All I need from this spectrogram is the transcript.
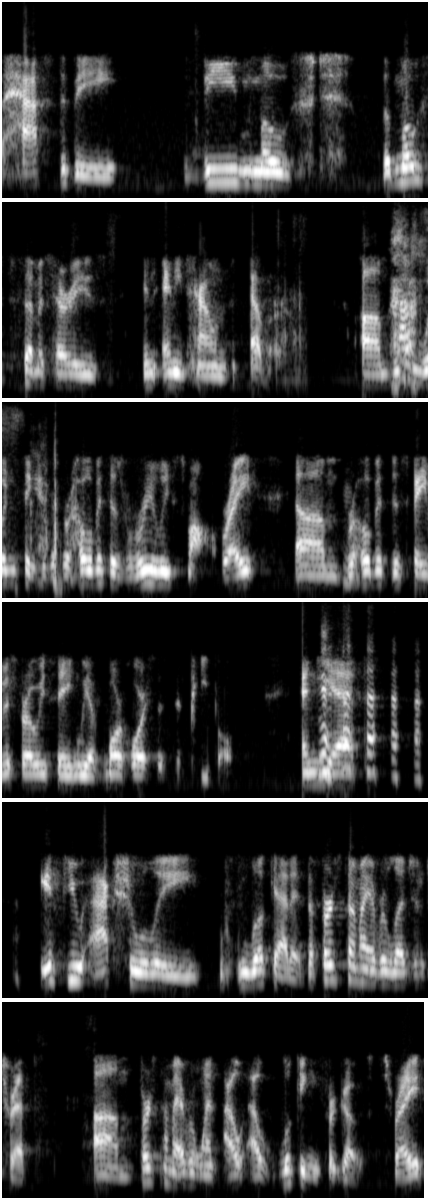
has to be the most the most cemeteries in any town ever. Um, you wouldn't think because Rehoboth is really small, right? Um, Rehoboth is famous for always saying we have more horses than people, and yet if you actually look at it, the first time I ever legend tripped, um, first time I ever went out out looking for ghosts, right?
